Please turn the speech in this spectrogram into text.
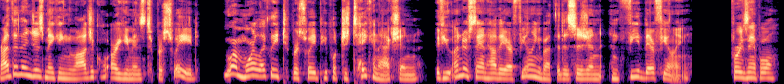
Rather than just making logical arguments to persuade, you are more likely to persuade people to take an action if you understand how they are feeling about the decision and feed their feeling. For example,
